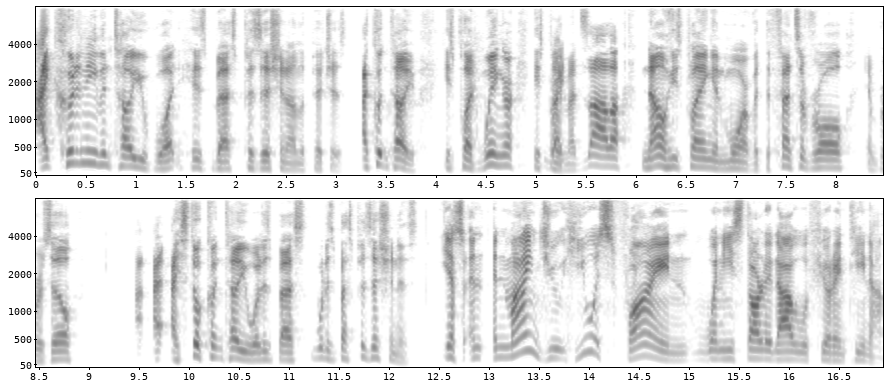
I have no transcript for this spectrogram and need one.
I couldn't even tell you what his best position on the pitch is. I couldn't tell you. He's played winger, he's played Mezzala. Now he's playing in more of a defensive role in Brazil. I, I still couldn't tell you what his best what his best position is. Yes, and and mind you, he was fine when he started out with Fiorentina.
